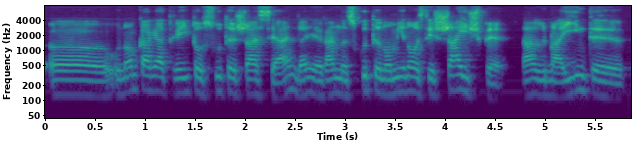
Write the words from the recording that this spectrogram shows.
Uh, un om care a trăit 106 ani, da? era născut în 1916, da? înainte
